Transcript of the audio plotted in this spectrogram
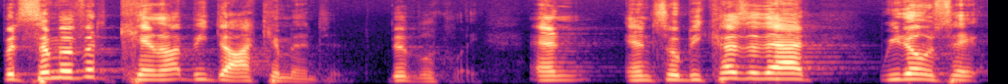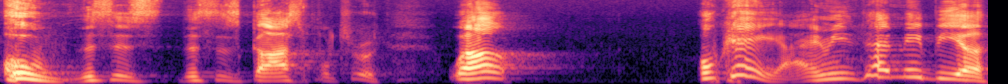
But some of it cannot be documented biblically. And, and so because of that, we don't say, oh, this is, this is gospel truth. Well, okay, I mean, that may be a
